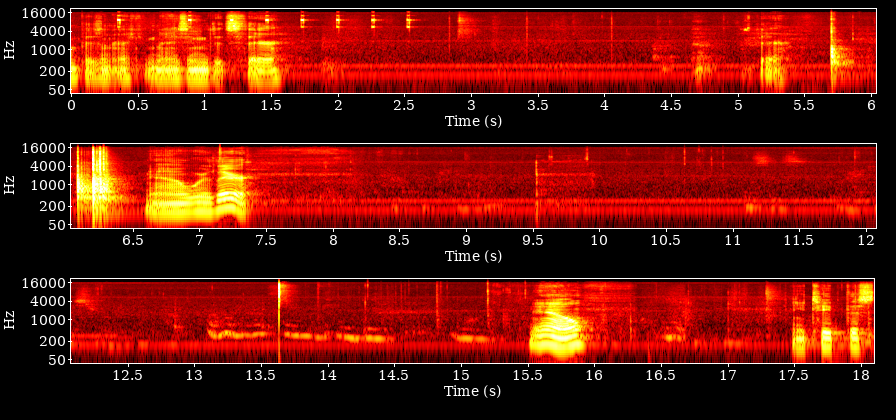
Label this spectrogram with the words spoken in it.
Pump isn't recognizing that it's there. It's there. Now we're there. Now, you tape this,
